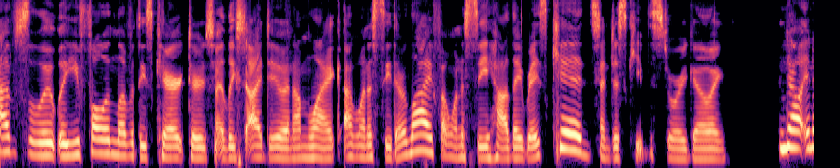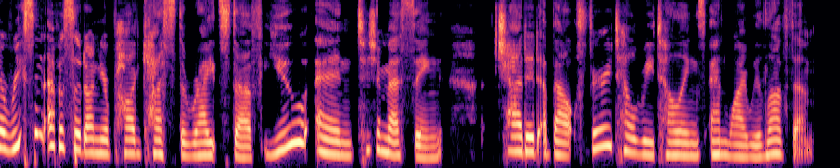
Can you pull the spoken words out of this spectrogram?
Absolutely. You fall in love with these characters. At least I do. And I'm like, I want to see their life. I want to see how they raise kids and just keep the story going. Now, in a recent episode on your podcast, The Right Stuff, you and Tisha Messing chatted about fairy tale retellings and why we love them.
